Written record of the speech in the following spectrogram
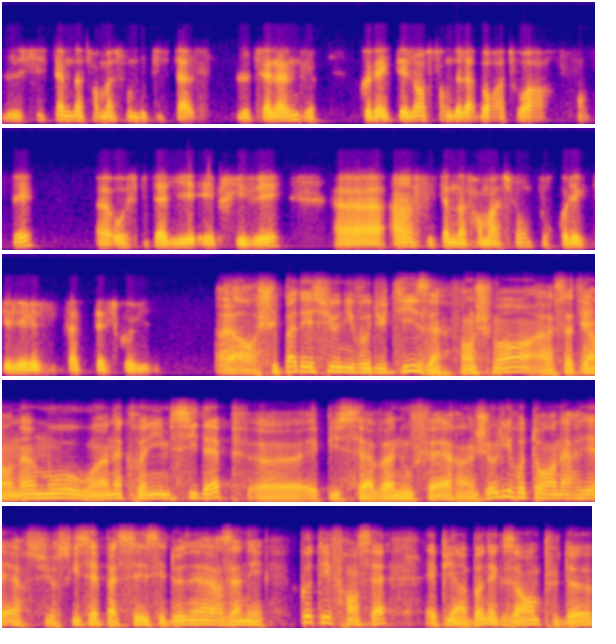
le système d'information de dépistage. Le challenge, connecter l'ensemble des laboratoires français hospitaliers et privés à un système d'information pour collecter les résultats de tests Covid. Alors, je suis pas déçu au niveau du tease. Franchement, euh, ça tient en un mot ou un acronyme CIDEP, euh, et puis ça va nous faire un joli retour en arrière sur ce qui s'est passé ces deux dernières années côté français, et puis un bon exemple de,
